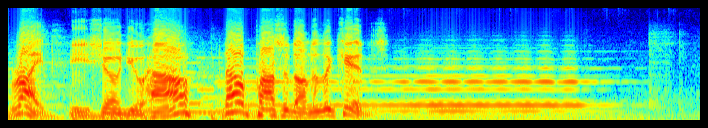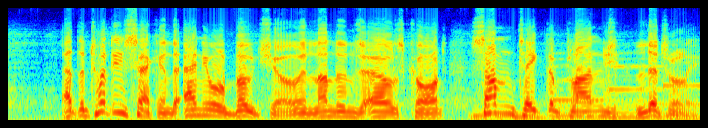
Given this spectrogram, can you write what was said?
Right, he's shown you how. Now pass it on to the kids. At the 22nd annual boat show in London's Earl's Court, some take the plunge literally.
